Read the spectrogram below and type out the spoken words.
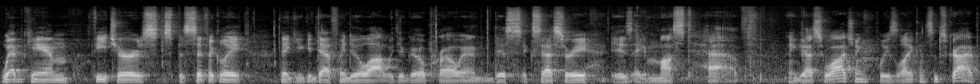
webcam features specifically, I think you can definitely do a lot with your GoPro and this accessory is a must have. Thank you guys for watching. Please like and subscribe.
